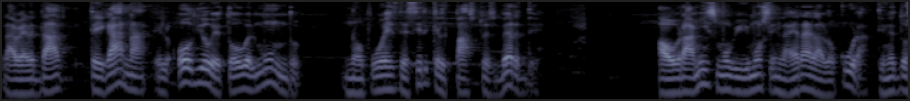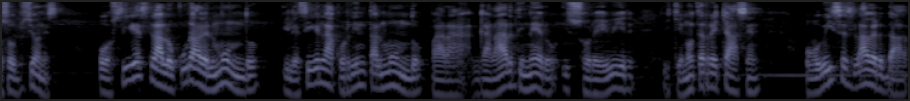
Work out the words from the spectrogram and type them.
La verdad te gana el odio de todo el mundo. No puedes decir que el pasto es verde. Ahora mismo vivimos en la era de la locura. Tienes dos opciones. O sigues la locura del mundo y le sigues la corriente al mundo para ganar dinero y sobrevivir y que no te rechacen, o dices la verdad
